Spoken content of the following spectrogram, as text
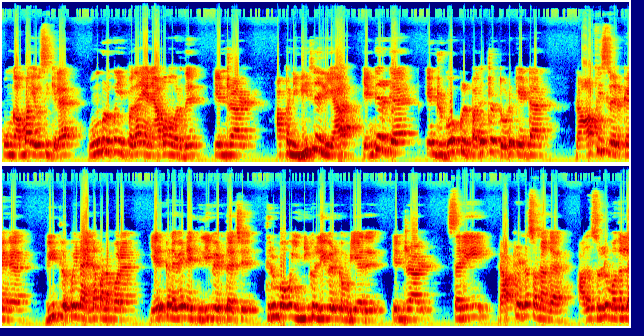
உங்க அம்மா யோசிக்கல. உங்களுக்கும் இப்பதான் என் ஞாபகம் வருது என்றாள். அப்ப நீ வீட்ல இல்லையா? எங்க இருக்க? என்று கோகுல் பதற்றத்தோடு கேட்டான். நான் ஆபீஸ்ல இருக்கேங்க. வீட்டுல போய் நான் என்ன பண்ண போறேன்? ஏற்கனவே நேத்து லீவ் எடுத்தாச்சு. திரும்பவும் இன்னைக்கும் லீவ் எடுக்க முடியாது என்றாள். சரி டாக்டர் என்ன சொன்னாங்க? அத சொல்லு முதல்ல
